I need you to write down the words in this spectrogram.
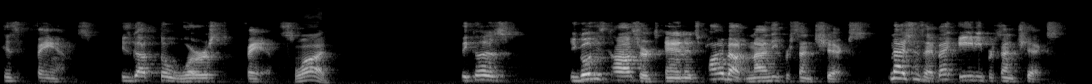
his fans. He's got the worst fans. Why? Because you go to these concerts and it's probably about 90% chicks. No, I shouldn't say, about 80% chicks.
